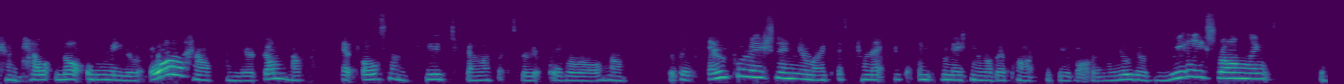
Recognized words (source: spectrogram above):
can help not only your oral health and your gum health, it also has huge benefits for your overall health because inflammation in your mouth is connected to inflammation in other parts of your body. And we know there's really strong links with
